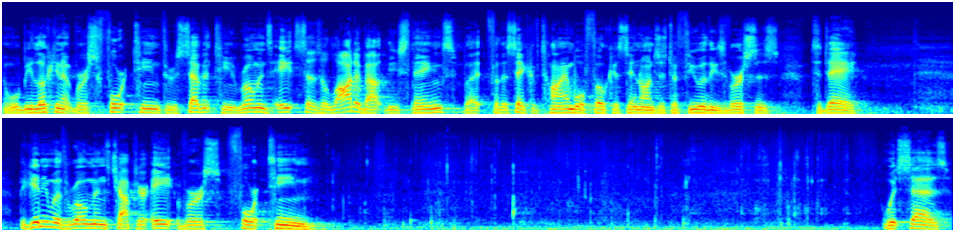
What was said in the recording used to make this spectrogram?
And we'll be looking at verse 14 through 17. Romans 8 says a lot about these things, but for the sake of time, we'll focus in on just a few of these verses today. Beginning with Romans chapter 8, verse 14. Which says,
